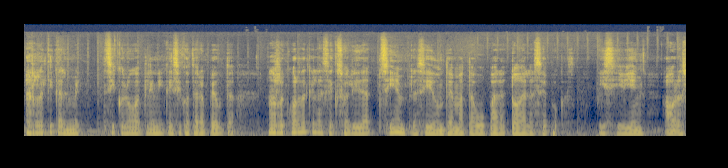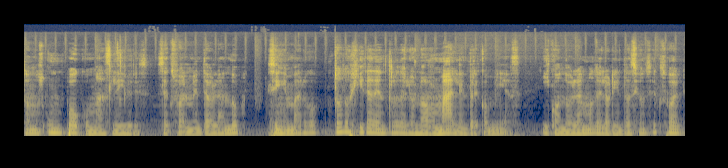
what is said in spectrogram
Arlética Almet, psicóloga clínica y psicoterapeuta, nos recuerda que la sexualidad siempre ha sido un tema tabú para todas las épocas, y si bien ahora somos un poco más libres sexualmente hablando, sin embargo, todo gira dentro de lo normal, entre comillas, y cuando hablamos de la orientación sexual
